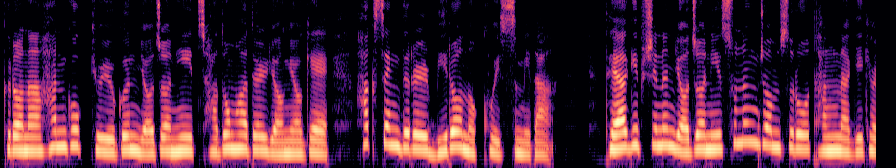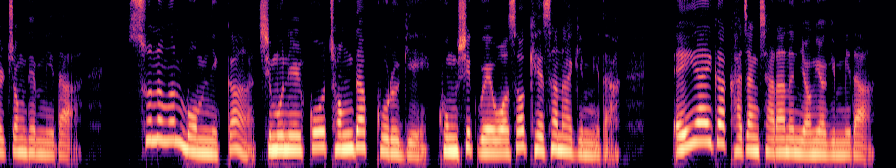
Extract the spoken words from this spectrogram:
그러나 한국 교육은 여전히 자동화될 영역에 학생들을 밀어넣고 있습니다. 대학 입시는 여전히 수능 점수로 당락이 결정됩니다. 수능은 뭡니까? 지문 읽고 정답 고르기, 공식 외워서 계산하기입니다. AI가 가장 잘하는 영역입니다.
